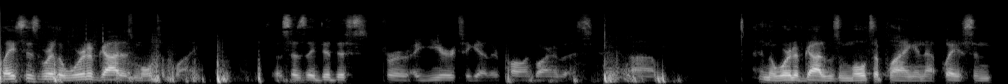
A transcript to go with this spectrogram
places where the word of God is multiplying. So it says they did this for a year together, Paul and Barnabas. Um, and the word of God was multiplying in that place. And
